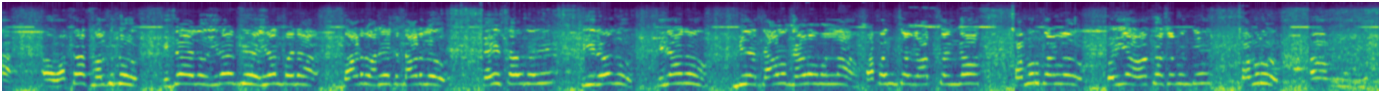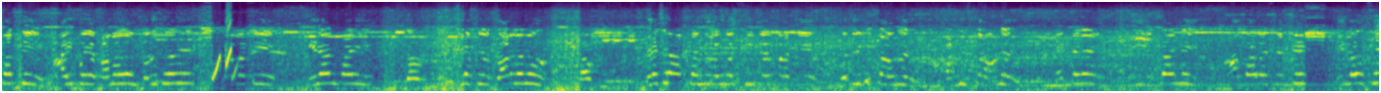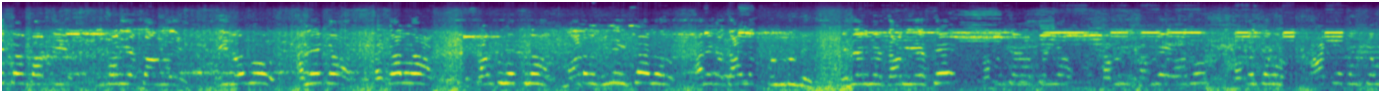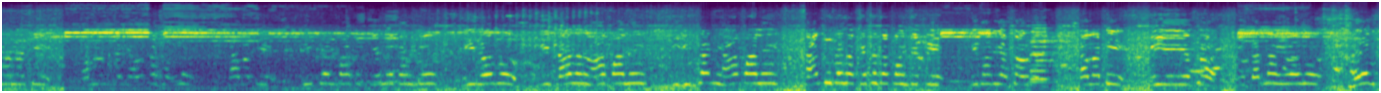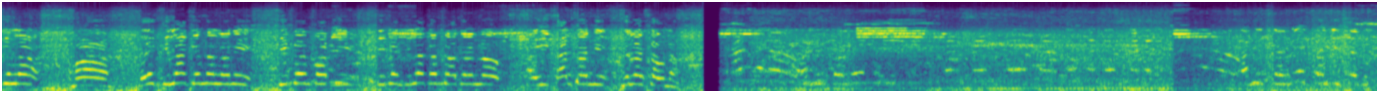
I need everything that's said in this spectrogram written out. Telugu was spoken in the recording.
ఒక ఒత్తాసు పలుకుతూ ఇజ్రాయెల్ ఇరాన్ ఇరాన్ పైన దాడులు అనేక దాడులు చేయిస్తూ ఉన్నది. ఈరోజు ఇరాను మీద దాడులు జరగడం వల్ల ప్రపంచవ్యాప్తంగా చమురు ధరలు పెరిగే అవకాశం ఉంది. చమురు ఉత్పత్తి అయిపోయే ప్రమాదం పెరుగుతుంది కాబట్టి చేసిన దాడులను దేశవ్యాప్తంగా ఈరోజు సిపిఎం పార్టీ వ్యతిరేకిస్తూ ఉన్నది ఖండిస్తూ ఉన్నది. వెంటనే ఈ యుద్ధాన్ని ఆపాలని చెప్పి ఈరోజు సిపిఎం పార్టీ డిమాండ్ చేస్తూ ఉన్నది. ఈరోజు అనేక రకాలుగా ట్రంప్ చెప్పిన మాటలు విని ఇష్టాలు అనేక దాడులకు పొందుతుంది నిజంగా దాడి చేస్తే ప్రపంచవ్యాప్తంగా సిపిఎం పార్టీ కేంద్ర కమిటీ ఈ రోజు ఈ దాడులను ఆపాలి ఈ యుద్ధాన్ని ఆపాలి శాంతియుతంగా చెత్త తప్పని చెప్పి డిమాండ్ చేస్తా ఉన్నారు కాబట్టి ఈ యొక్క ఈ ధర్నా ఈరోజు మెదక్ జిల్లా మా మెదక్ జిల్లా కేంద్రంలోని సిపిఎం పార్టీ సిపిఎం జిల్లా కమిటీ ఆధ్వర్యంలో ఈ కార్యక్రమాన్ని నిర్వహిస్తా ఉన్నాం. ఖండించండి ఖండించండి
